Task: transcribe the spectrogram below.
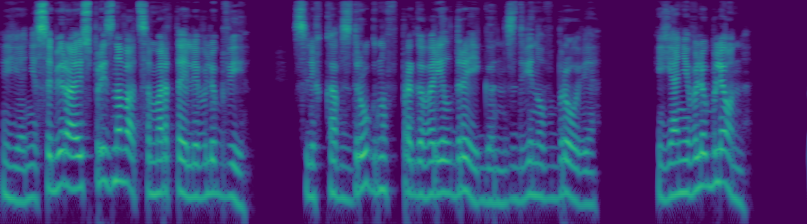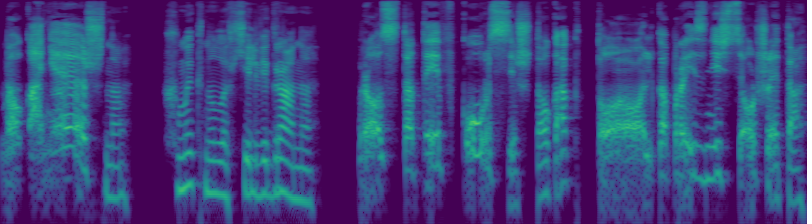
«Я не собираюсь признаваться Мартелле в любви», слегка вздрогнув, проговорил Дрейган, сдвинув брови. «Я не влюблен». «Ну, конечно», хмыкнула Хильвиграна. «Просто ты в курсе, что как только произнесешь это,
